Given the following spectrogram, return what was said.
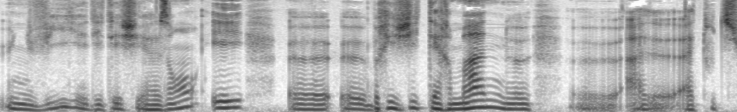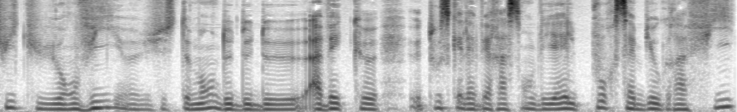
Une vie, éditée chez Azan. Et Brigitte Hermann a, tout de suite eu envie, justement, de, de, avec tout ce qu'elle avait rassemblé, elle, pour sa biographie,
